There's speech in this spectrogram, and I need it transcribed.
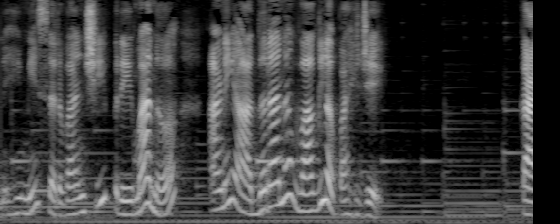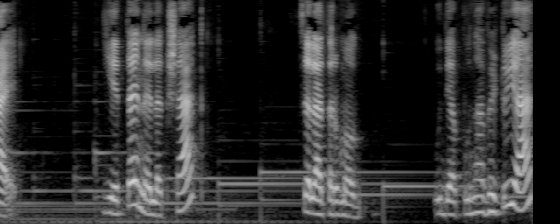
नेहमी सर्वांशी प्रेमानं आणि आदरानं वागलं पाहिजे. काय? येत आहे ना लक्षात? चला तर मग. उद्या पुन्हा भेटूयात.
